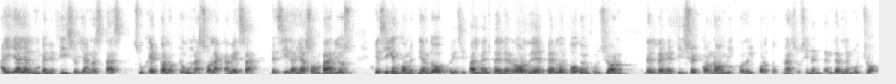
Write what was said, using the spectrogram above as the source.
ahí ya hay algún beneficio, ya no estás sujeto a lo que una sola cabeza decida, ya son varios que siguen cometiendo principalmente el error de verlo todo en función del beneficio económico del corto plazo, sin entenderle mucho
